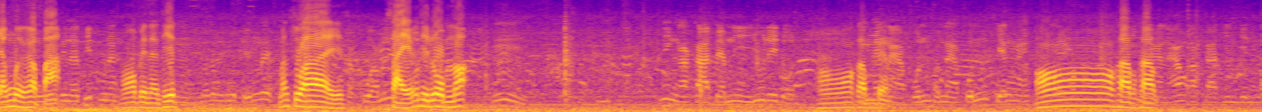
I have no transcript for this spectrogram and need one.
จังมือครับปะเป็นอาทิตย์พูดนะอ๋อเป็นอาทิตย์ไม่ต้องพูดถึงเลยมันสวยกับกลัวมันใส่มันสิลมเนาะอืมยิ่งอากาศแบบนี้อยู่ได้โดดอ๋อครับแม่แบบหนาฝนพอหนาฝนเสียงไงอ๋อครับครับ หน้าหนาวอากาศเย็นๆล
